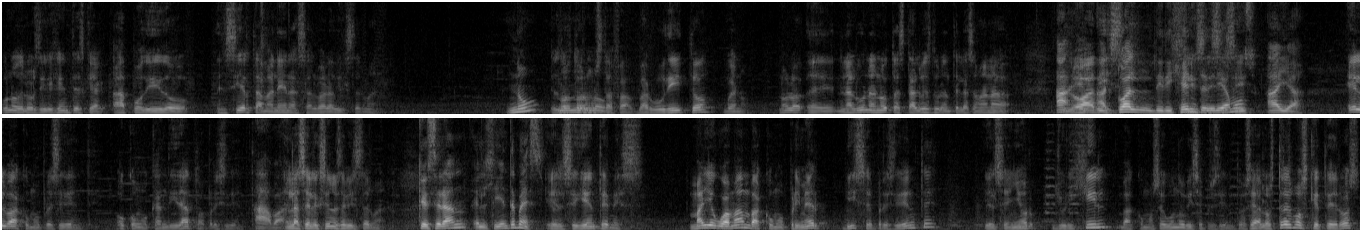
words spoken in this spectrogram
Uno de los dirigentes que ha, podido, en cierta manera, salvar a Wilstermann. No, El no, doctor no, no. Mustafa, barbudito, bueno, no lo- eh, en algunas notas tal vez durante la semana Ah, lo el ha dicho. actual dirigente, Sí, sí, sí, diríamos. sí. Ah, ya. Él va como presidente o como candidato a presidente Ah, vale. en las elecciones de Wilstermann Que serán el siguiente mes. el siguiente mes. Mario Guamán va como primer vicepresidente y el señor Yuri Gil va como segundo vicepresidente. O sea, los tres mosqueteros,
